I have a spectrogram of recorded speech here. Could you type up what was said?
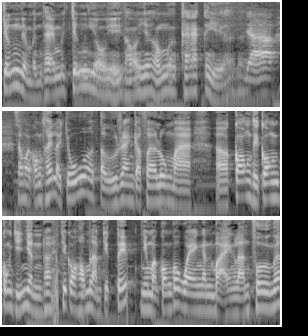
trứng thì mình thêm cái trứng vô vậy thôi chứ không có khác cái gì hết dạ xong rồi con thấy là chú tự rang cà phê luôn mà à, con thì con con chỉ nhìn thôi chứ con không làm trực tiếp nhưng mà con có quen anh bạn là anh phương á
